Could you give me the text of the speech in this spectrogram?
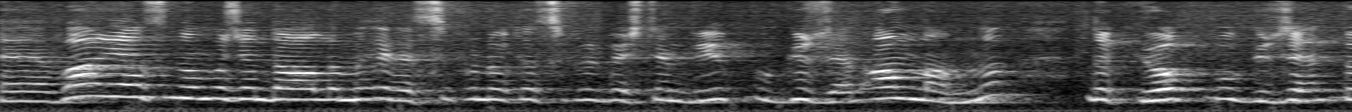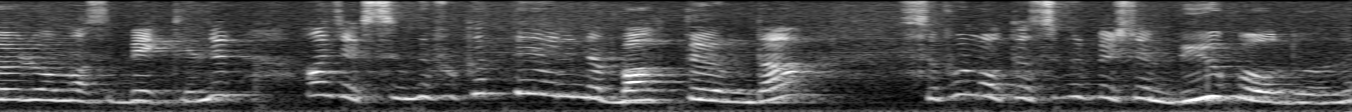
E, varyansın homojen dağılımı evet 0.05'ten büyük bu güzel anlamlı yok bu güzel böyle olması beklenir. Ancak signifikant değerine baktığımda 0.05'ten büyük olduğunu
